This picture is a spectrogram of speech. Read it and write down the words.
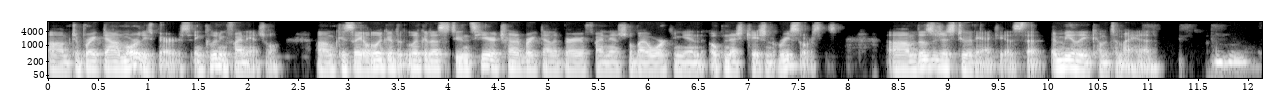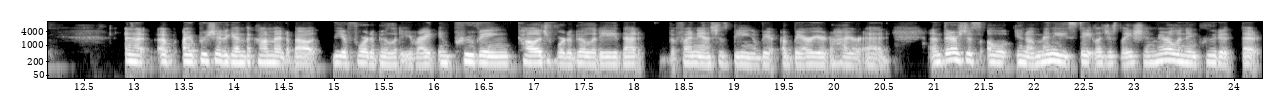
um, to break down more of these barriers, including financial. Because they look at look at us students here trying to break down the barrier of financial by working in open educational resources. Um, those are just two of the ideas that immediately come to my head. Mhm. And I- I, appreciate again the comment about the affordability, right? Improving college affordability, that the financials being a, bar- a barrier to higher ed. And there's just, a you know, many state legislation, Maryland included, that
